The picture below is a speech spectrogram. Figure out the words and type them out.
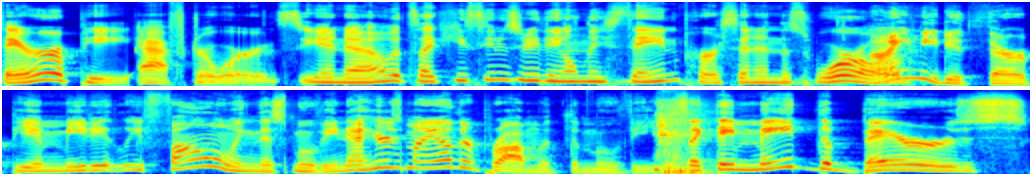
therapy afterwards." You know, it's like he seems to be the only sane person in this world. I needed therapy immediately following this movie. Now, here's my other problem with the movie. It's like they made the bears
